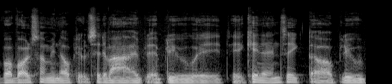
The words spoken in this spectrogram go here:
hvor voldsom en oplevelse det var at blive et kendt ansigt og blive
